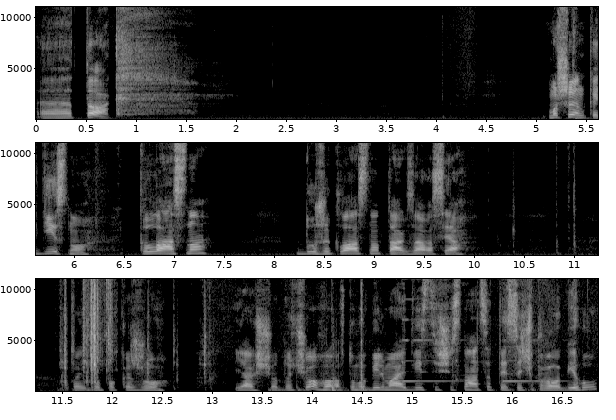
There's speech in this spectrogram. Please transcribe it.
Е, так. Машинка дійсно класна. Дуже класна. Так, зараз я вийду покажу, як що до чого. Автомобіль має 216 тисяч пробігу,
